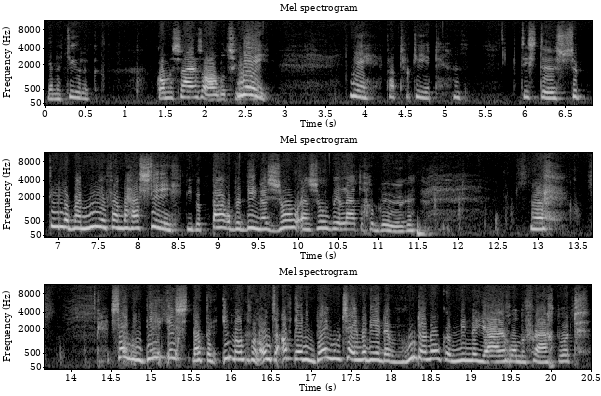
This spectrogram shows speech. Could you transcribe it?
Ja, natuurlijk. Commissaris Alberts. Nee. Nee, ik had verkeerd. Hm. Het is de subtiele manier van de HC die bepaalde dingen zo en zo wil laten gebeuren. Maar zijn idee is dat er iemand van onze afdeling bij moet zijn wanneer er hoe dan ook een minderjarig ondervraagd wordt.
